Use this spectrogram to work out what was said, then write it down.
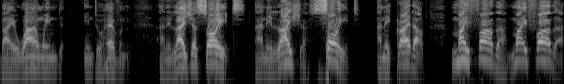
by a whirlwind into heaven. And Elijah saw it, and Elisha saw it, and he cried out, My father, my father,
